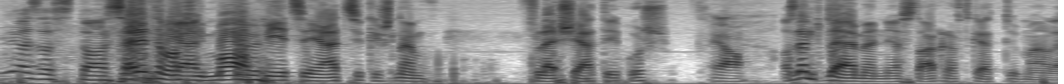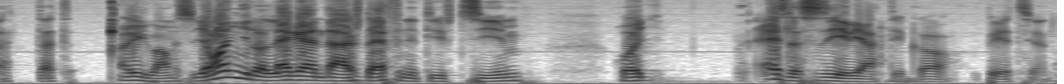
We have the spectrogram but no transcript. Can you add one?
Mi az a Starcraft Szerintem, aki ma a 2? PC-n játszik, és nem flash játékos, Ja, az nem tud elmenni a Starcraft 2 mellett. Tehát így van. ez ugye annyira legendás, definitív cím, hogy ez lesz az évjáték a PC-n.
